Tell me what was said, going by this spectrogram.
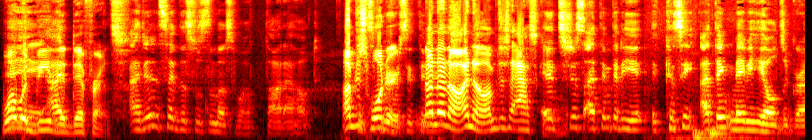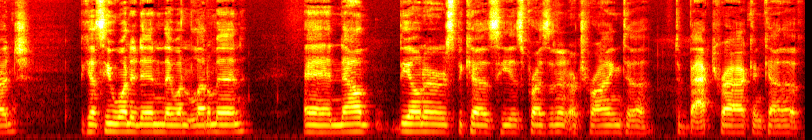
what would be I- the difference? I didn't say this was the most well thought out. I'm just wondering. conspiracy No, no, no. I know. I'm just asking. It's just I think that he because he I think maybe he holds a grudge because he wanted in they wouldn't let him in, and now the owners because he is president are trying to to backtrack and kind of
